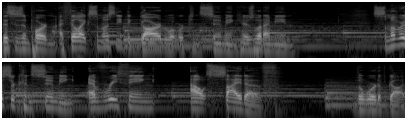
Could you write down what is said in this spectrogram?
this is important. I feel like some of us need to guard what we're consuming. Here's what I mean some of us are consuming everything outside of the Word of God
